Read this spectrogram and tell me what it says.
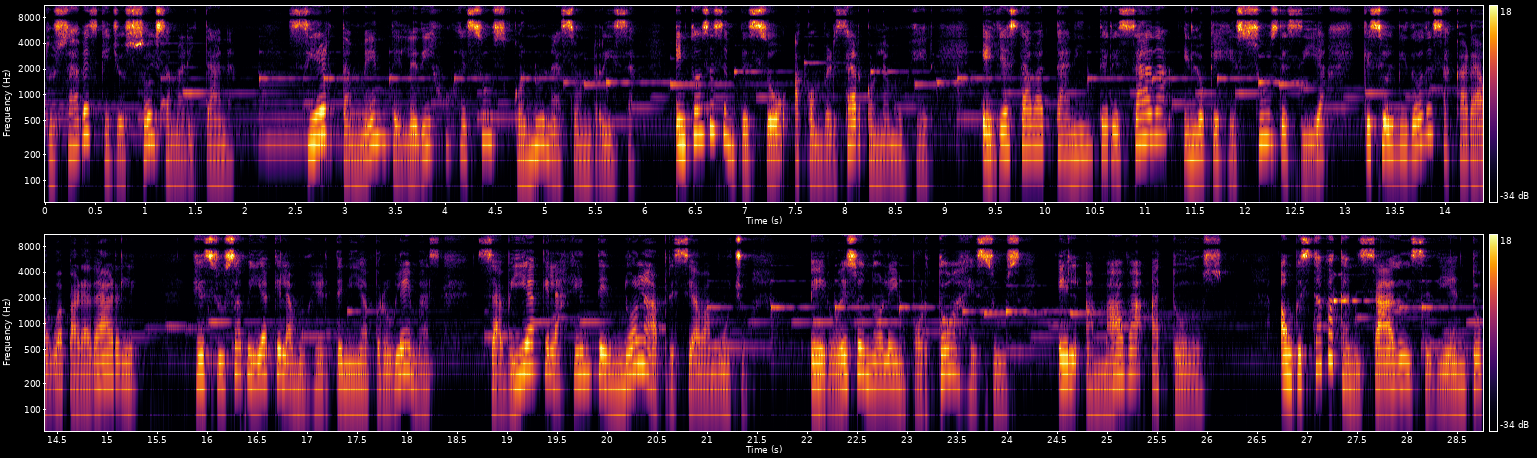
Tú sabes que yo soy samaritana. Ciertamente, le dijo Jesús con una sonrisa. Entonces empezó a conversar con la mujer. Ella estaba tan interesada en lo que Jesús decía que se olvidó de sacar agua para darle. Jesús sabía que la mujer tenía problemas, sabía que la gente no la apreciaba mucho, pero eso no le importó a Jesús. Él amaba a todos. Aunque estaba cansado y sediento,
